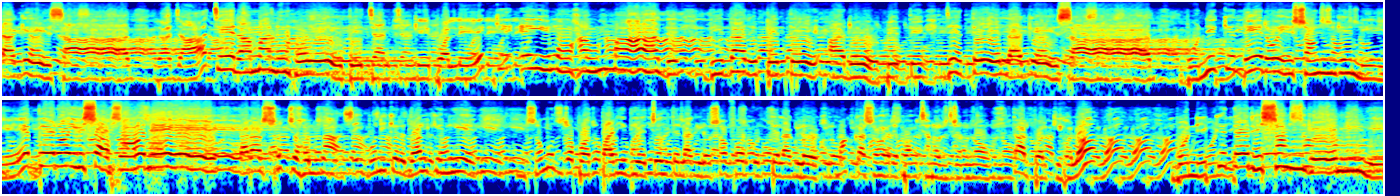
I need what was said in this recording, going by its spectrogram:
লাগে সাদ রাজা চেরামান হয়ে বেচান কে বলে কে এই মোহাম্মদ? দিদার পেতে আরও পেতে যেতে লাগে সাদ বণিকদের ওই সঙ্গে নিয়ে বেরোই সফরে। তার আর সহ্য হলো না। সেই বণিকের দলকে নিয়ে সমুদ্র পথ পাড়ি দিয়ে চলতে লাগল, সফর করতে লাগল মক্কা শহরে পৌঁছানোর জন্য। তারপর কি হলো? বণিকদের সঙ্গে নিয়ে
